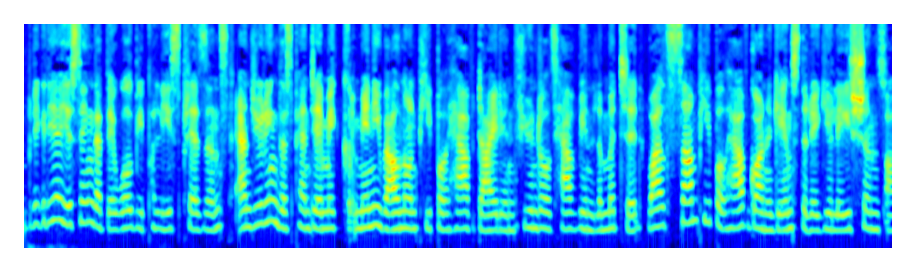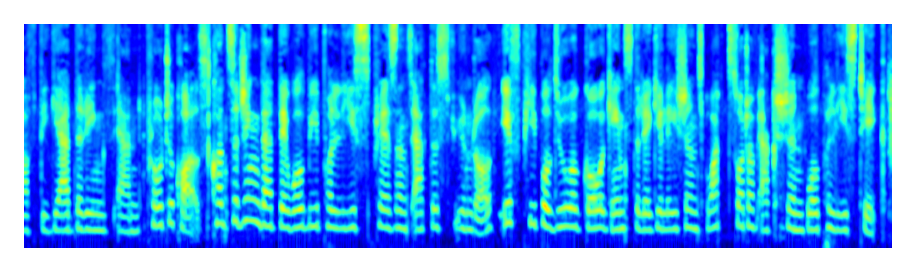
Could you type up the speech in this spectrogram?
Brigadier, you're saying that there will be police presence, and during this pandemic, many well known people have died and funerals have been limited, while some people have gone against the regulations of the gatherings and protocols. Considering that there will be police presence at this funeral, if people do go against the regulations, what sort of action will police take?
